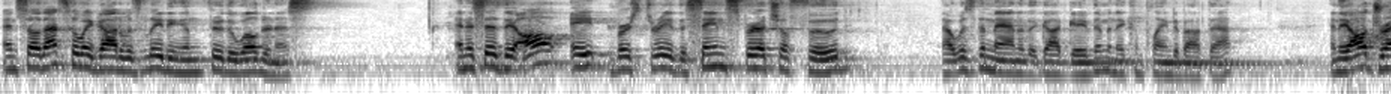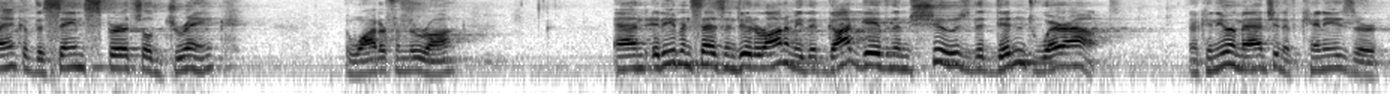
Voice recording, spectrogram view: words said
And so that's the way God was leading them through the wilderness. And it says they all ate, verse 3, of the same spiritual food. That was the manna that God gave them, and they complained about that. And they all drank of the same spiritual drink, the water from the rock. And it even says in Deuteronomy that God gave them shoes that didn't wear out. Now, can you imagine if Kinney's or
